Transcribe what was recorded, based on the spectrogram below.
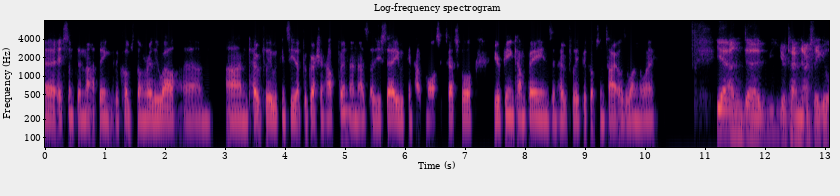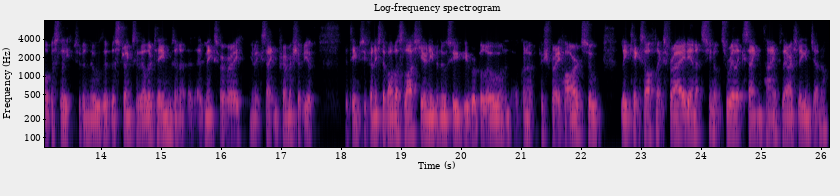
uh, is something that I think the club's done really well. Um, and hopefully we can see that progression happen. And as, as you say, we can have more successful European campaigns and hopefully pick up some titles along the way. Yeah, and uh, your time in the Irish League will obviously sort of know the, the strengths of the other teams, and it, it, makes for a very you know exciting Premiership. You have the teams who finished above us last year, and even those who, who were below, and are going to push very hard. So league kicks off next Friday, and it's you know it's a really exciting time for the Irish League in general.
